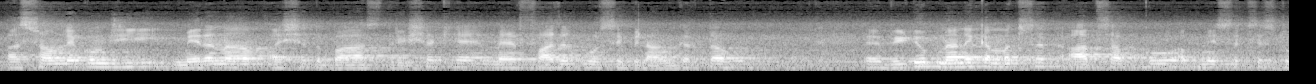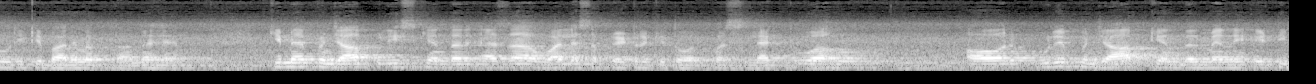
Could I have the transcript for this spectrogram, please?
अस्सलाम वालेकुम जी। मेरा नाम अरशद अब्बास त्रिशक है। मैं फ़ाज़लपुर से बिलोंग करता हूँ। वीडियो बनाने का मकसद आप सबको अपनी सक्सेस स्टोरी के बारे में बताना है कि मैं पंजाब पुलिस के अंदर एज आ वायरलेस ऑपरेटर के तौर पर सिलेक्ट हुआ हूँ और पूरे पंजाब के अंदर मैंने 80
